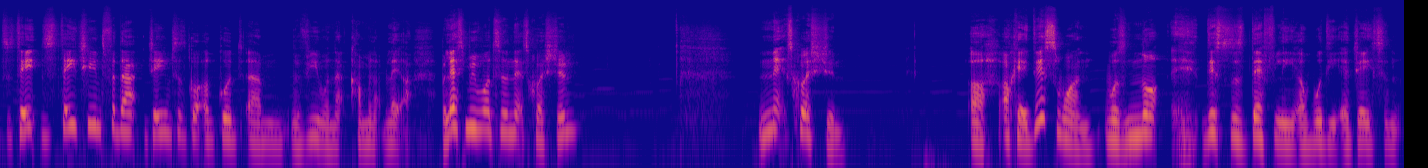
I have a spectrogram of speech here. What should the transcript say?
stay stay tuned for that. James has got a good um review on that coming up later. But let's move on to the next question. Next question. Oh, okay. This one was not. This was definitely a Woody adjacent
